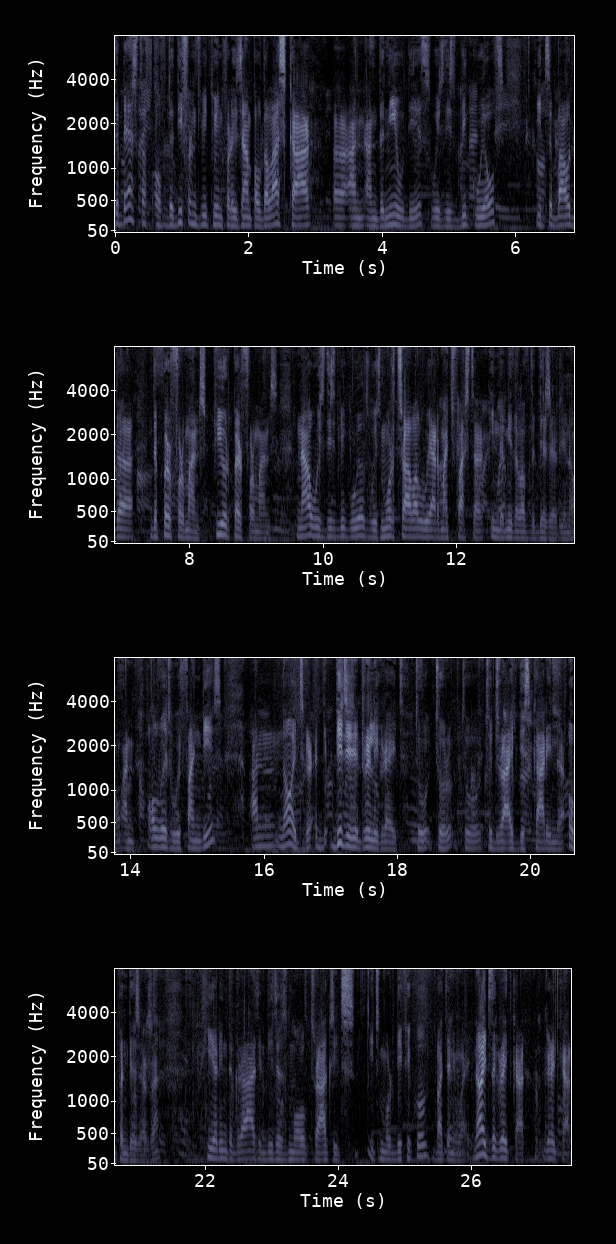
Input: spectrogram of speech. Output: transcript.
the best of, of the difference between for example the last car uh, and, and the new this with these big wheels, it's about the, the performance, pure performance. Now with these big wheels, with more travel, we are much faster in the middle of the desert, you know. And always we find this, and no, it's gr- this is really great to to to, to drive this car in the open desert. Huh? Here in the grass, in these small tracks, it's it's more difficult. But anyway, no, it's a great car, great car.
